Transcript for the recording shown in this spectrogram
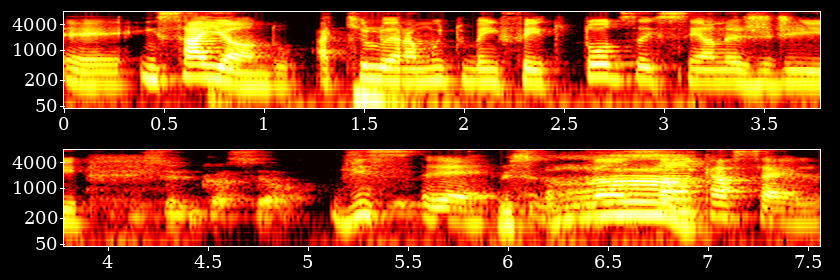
é, ensaiando. Aquilo era muito bem feito, todas as cenas de Vicente Cassel. Vis, é, Vic- Vincent Ah! Cassel.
